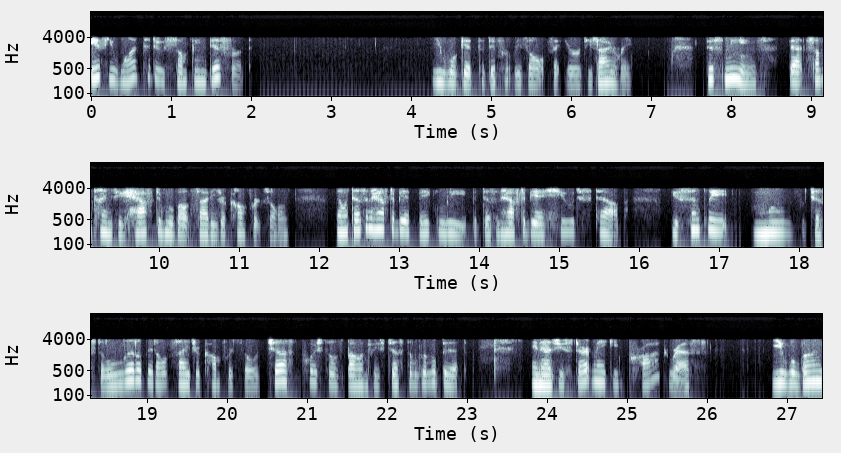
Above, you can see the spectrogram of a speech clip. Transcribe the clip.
If you want to do something different, you will get the different results that you're desiring. This means that sometimes you have to move outside of your comfort zone. Now, it doesn't have to be a big leap, it doesn't have to be a huge step. You simply move just a little bit outside your comfort zone. Just push those boundaries just a little bit. And as you start making progress, you will learn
